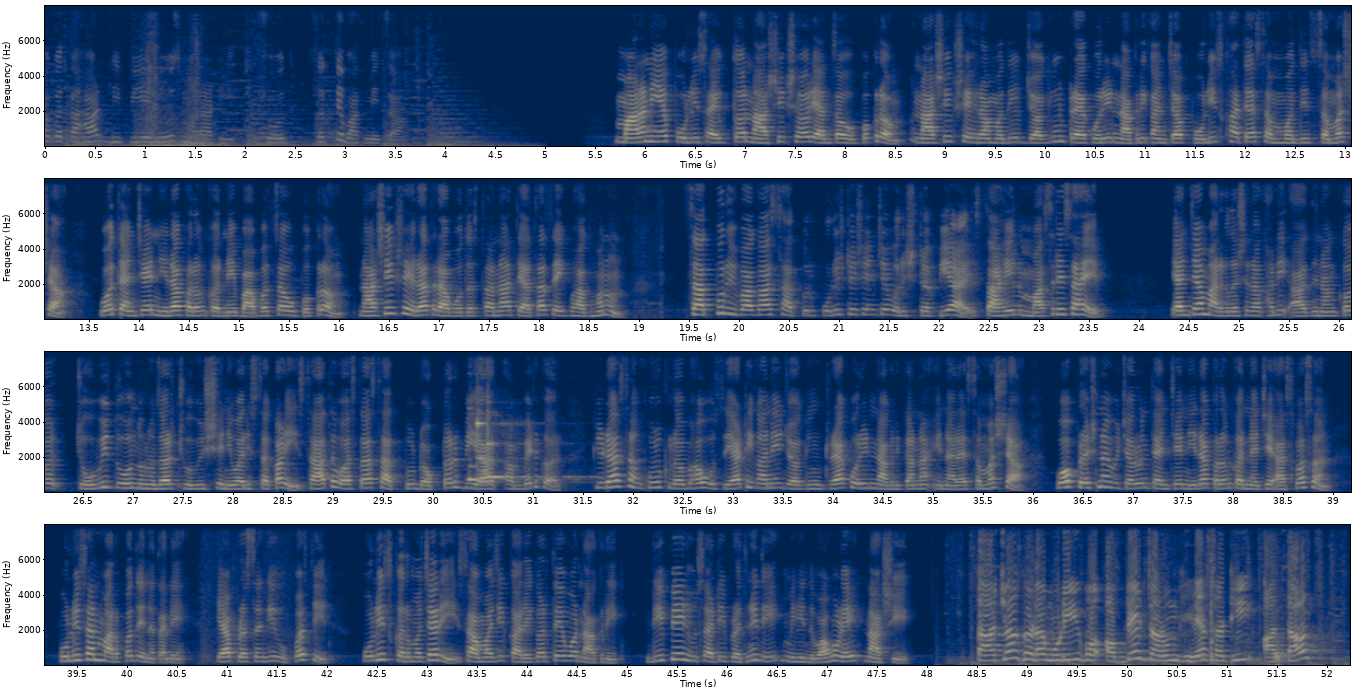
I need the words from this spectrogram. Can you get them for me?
बघत आहात D P A news Marathi. शोध सत्य बातमीचा. माननीय पोलीस आयुक्त नाशिक शहर यांचा उपक्रम. नाशिक शहरामधील जॉगिंग ट्रॅकवरील नागरिकांच्या पोलीस खात्या संबंधित समस्या व त्यांचे निराकरण करण्याबाबतचा उपक्रम. नाशिक शहरात राबवत असताना त्याचाच एक भाग म्हणून सातपूर विभागात सातपूर पोलीस स्टेशनचे वरिष्ठ पी आय साहिल मासरे साहेब यांच्या मार्गदर्शनाखाली आज दिनांक चोवीस दोन दोन हजार चोवीस शनिवारी सकाळी सात वाजता Satpur doctor B R Ambedkar क्रीडा संकुल क्लब हाऊस या ठिकाणी जॉगिंग ट्रॅकवरील नागरिकांना येणाऱ्या समस्या व प्रश्न विचारून त्यांचे निराकरण करण्याचे आश्वासन पोलिसांमार्फत देण्यात आले. या प्रसंगी उपस्थित पोलीस कर्मचारी सामाजिक कार्यकर्ते व नागरिक डी पी न्यूजसाठी प्रतिनिधी मिलिंद वाहुळे नाशिक. ताज्या घडामोडी व अपडेट जाणून घेण्यासाठी आताच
